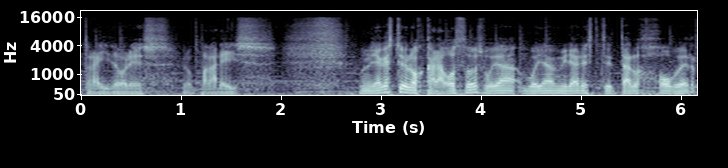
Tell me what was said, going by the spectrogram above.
Traidores. Lo pagaréis. Bueno, ya que estoy en los calabozos, voy a, voy a mirar este tal Hover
